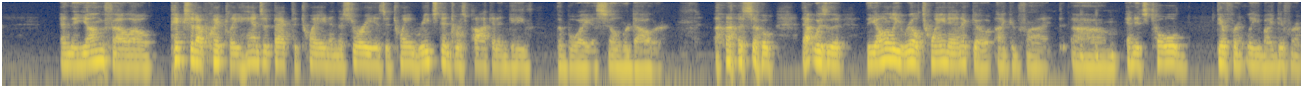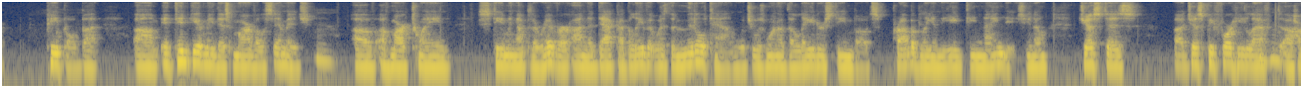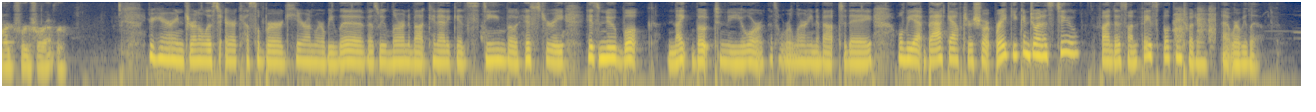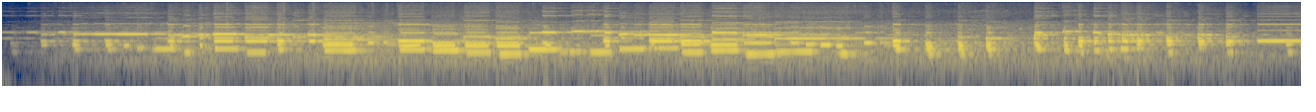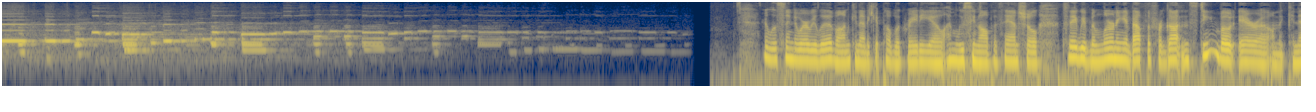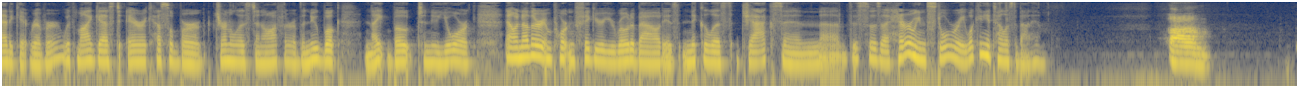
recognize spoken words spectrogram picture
and the young fellow picks it up quickly, hands it back to Twain. And the story is that Twain reached into his pocket and gave the boy a silver dollar. so that was the, the only real Twain anecdote I could find. Um, and it's told differently by different people, but um, it did give me this marvelous image mm of, of Mark Twain steaming up the river on the deck. I believe it was the Middletown, which was one of the later steamboats, probably in the 1890s, you know, just as uh, just before he left mm-hmm. uh, Hartford forever. You're hearing journalist Eric Hesselberg here on Where We Live as we learn about Connecticut's steamboat history. His new book, Night Boat to New York. That's what we're learning about today. We'll be at back after a short break. You can join us too. Find us on Facebook and Twitter at Where We Live. Listening to Where We Live on Connecticut Public Radio. I'm Lucy Nalpathanchil. Today we've been learning about the forgotten steamboat era on the Connecticut River with my guest Eric Hesselberg, journalist and author of the new book Night Boat to New York. Now, another important figure you wrote about is Nicholas Jackson. Uh, this was a harrowing story. What can you tell us about him? Um,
